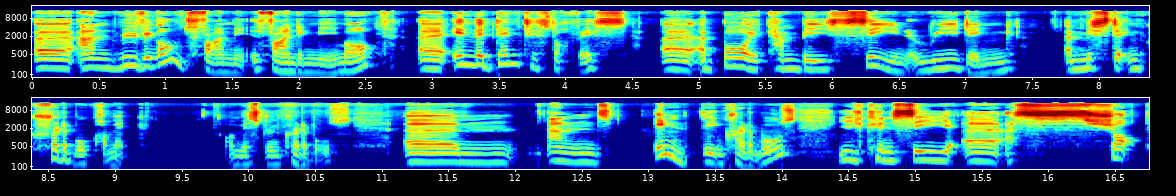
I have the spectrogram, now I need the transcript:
Uh, and moving on to find Finding Nemo, uh, in the dentist office, a boy can be seen reading a Mr. Incredible comic or Mr. Incredibles. Um, and in The Incredibles, you can see uh, a shop.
